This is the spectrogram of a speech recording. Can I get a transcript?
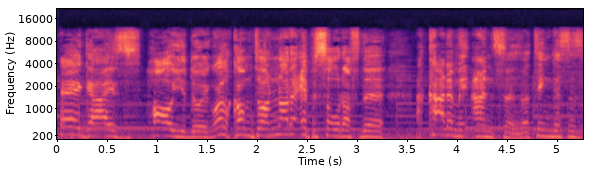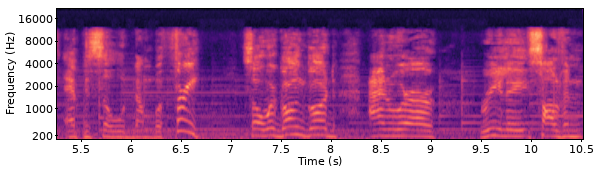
Hey guys, how are you doing? Welcome to another episode of the Academy Answers. I think this is episode number three. So we're going good and we're really solving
